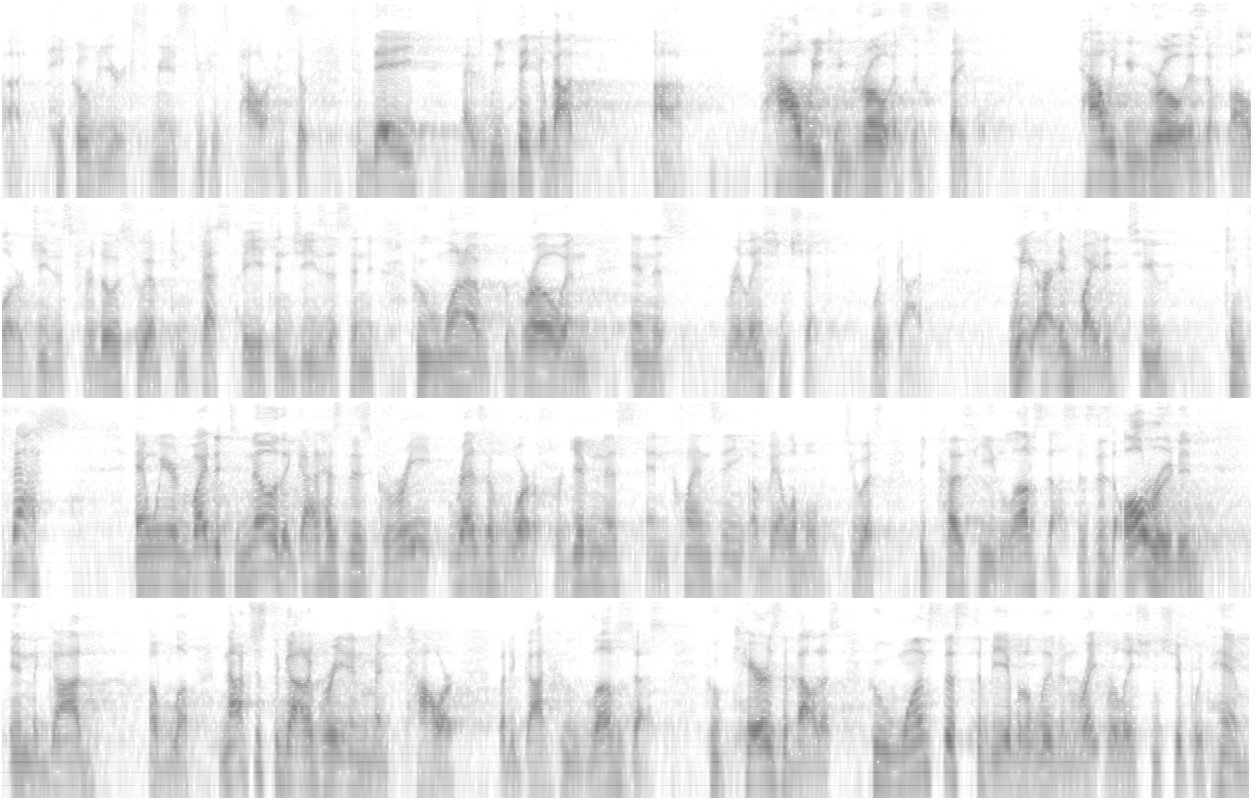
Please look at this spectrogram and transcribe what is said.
uh, take over your experience through His power. And so today, as we think about uh, how we can grow as a disciple, how we can grow as a follower of Jesus, for those who have confessed faith in Jesus and who want to grow in, in this relationship with God, we are invited to confess. And we are invited to know that God has this great reservoir of forgiveness and cleansing available to us because He loves us. This is all rooted in the God of love. Not just the God of great and immense power, but a God who loves us, who cares about us, who wants us to be able to live in right relationship with Him,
